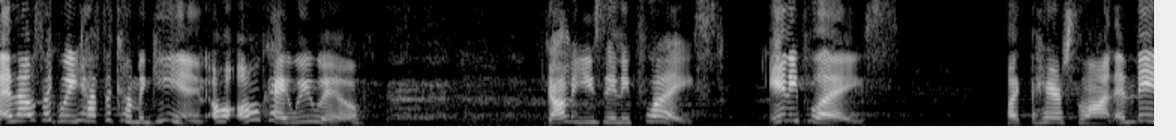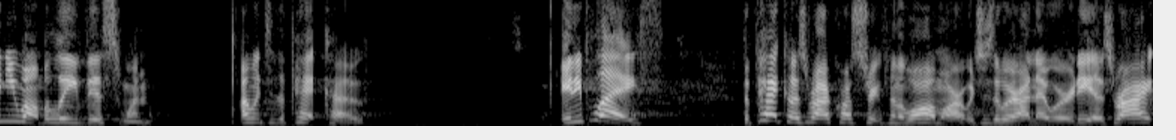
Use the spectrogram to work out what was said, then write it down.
And I was like, well, you have to come again. Oh, okay, we will. Gotta use any place. Any place. Like the hair salon. And then you won't believe this one. I went to the Petco. Any place. The Petco's right across the street from the Walmart, which is where I know where it is, right?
